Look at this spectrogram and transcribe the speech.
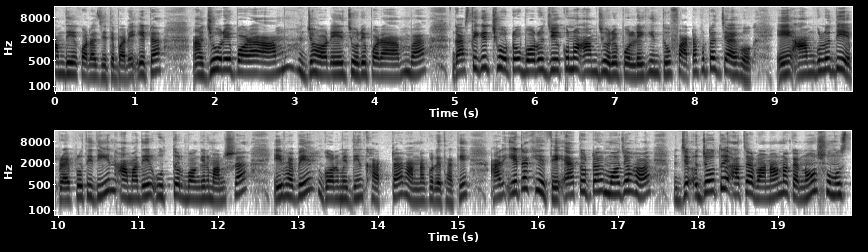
আম দিয়ে করা যেতে পারে। এটা ঝরে পড়া আম, ঝড়ে ঝরে পড়া আম বা গাছ থেকে ছোট, বড় যে কোনো আম ঝরে পড়লে কিন্তু ফাটাফোটা যাই হোক, এই আমগুলো দিয়ে প্রায় প্রতিদিন আমাদের উত্তরবঙ্গের মানুষরা এভাবে গরমের দিন খাটটা রান্না করে থাকে। আর এটা খেতে এতটাই মজা হয় যতই আচার বানাও না কেন, সমস্ত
